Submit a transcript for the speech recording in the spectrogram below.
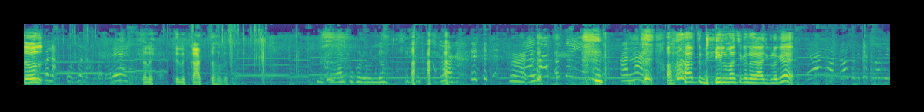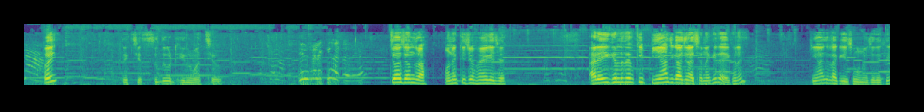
তোল। উঠবে না উঠবে না বাবা রে। তাহলে তাহলে কাটতে হবে। অল্প করে উঠল ধর হ্যাঁ, ধর। আর না আবার তো ঢিল মারছে কেন গাছগুলোকে। ওই দেখছিস শুধু ঢিল মারছে ও? চ, চন্দ্রা, অনেক কিছু হয়ে গেছে আর এই খেলেতে কি পেঁয়াজ গাছ আছে নাকি রে এখানে পেঁয়াজ লাগিয়েছে মনে হচ্ছে দেখি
